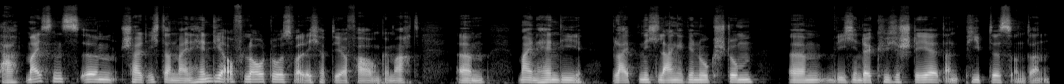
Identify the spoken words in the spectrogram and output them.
ja, meistens ähm, schalte ich dann mein Handy auf lautlos, weil ich habe die Erfahrung gemacht, ähm, mein Handy bleibt nicht lange genug stumm, ähm, wie ich in der Küche stehe, dann piept es und dann,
